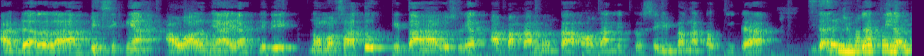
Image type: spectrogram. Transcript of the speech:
adalah basicnya, awalnya ya. Jadi nomor satu kita harus lihat apakah muka orang itu seimbang atau tidak, dan seimbang juga tiap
